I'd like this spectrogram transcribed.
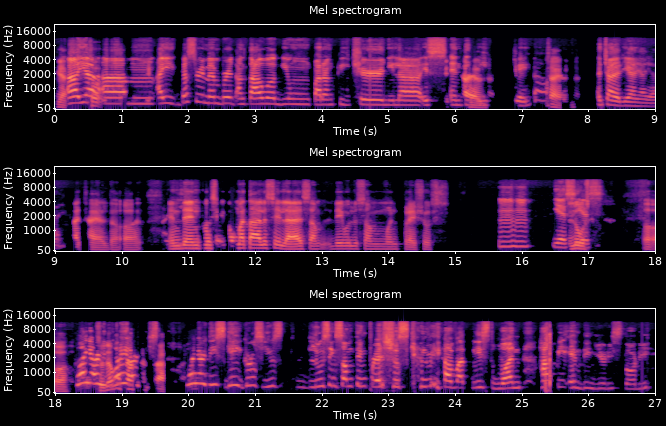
Yeah. Ah, yeah, So- um, I just remembered ang tawag yung parang creature nila is entity. J. Oh, Child, a child, yeah, yeah, yeah. a child. oo. And then kung, kung matalo sila, some they will lose someone precious. Mm-hmm. Yes, Lose. yes. Oo. Why are So why are these, why are these gay girls use losing something precious? Can we have at least one happy ending Yuri story?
